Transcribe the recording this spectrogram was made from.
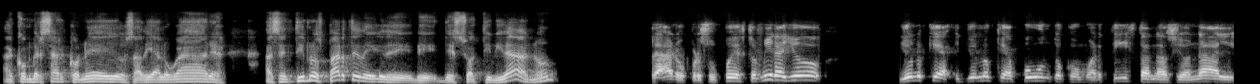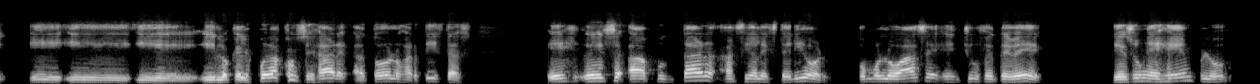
a conversar con ellos, a dialogar, a sentirnos parte de, su actividad, ¿no? Claro, por supuesto. Mira, yo, yo, lo, que, yo lo que apunto como artista nacional y, y, lo que les puedo aconsejar a todos los artistas es, apuntar hacia el exterior como lo hace Enchufe TV, que es un ejemplo,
